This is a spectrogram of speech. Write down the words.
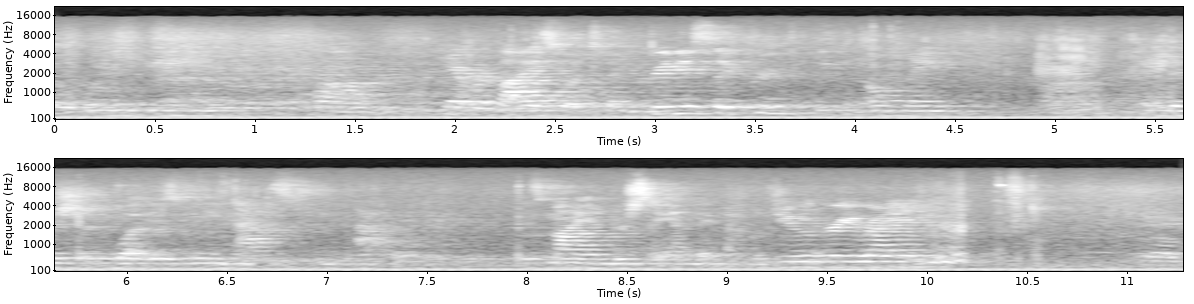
So it wouldn't be, um, can't revise what's been previously approved, we can only condition what is being asked to be added, is my understanding. Would you agree, Ryan? Um, yes.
